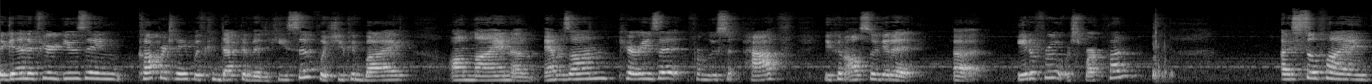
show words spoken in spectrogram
Again, if you're using copper tape with conductive adhesive, which you can buy online, um, Amazon carries it from Lucent Path. You can also get it uh, Adafruit or SparkFun. I still find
